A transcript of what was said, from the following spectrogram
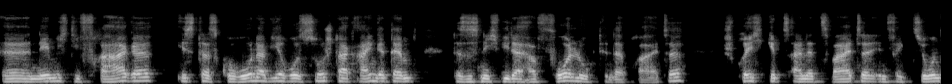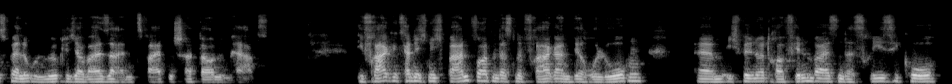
äh, nämlich die Frage, ist das Coronavirus so stark eingedämmt, dass es nicht wieder hervorlugt in der Breite? Sprich, gibt es eine zweite Infektionswelle und möglicherweise einen zweiten Shutdown im Herbst? Die Frage kann ich nicht beantworten, das ist eine Frage an Virologen. Ähm, ich will nur darauf hinweisen, das Risiko,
